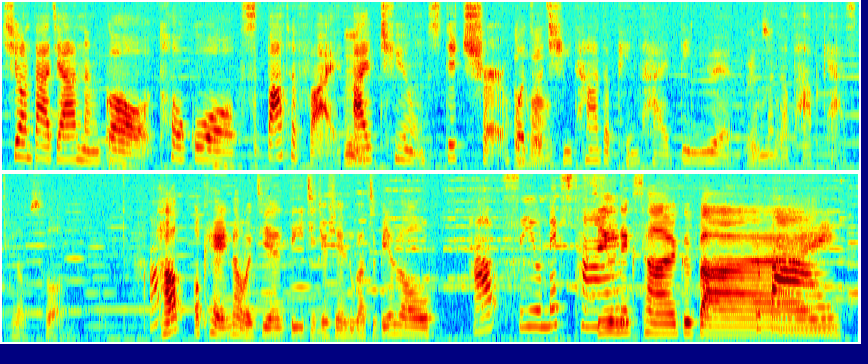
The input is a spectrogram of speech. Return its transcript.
希望大家能够透过。Spotify、嗯、iTunes、Stitcher 或者其他的平台订阅我们的 Podcast，没有错。好，好，OK，那我们今天第一集就先录到这边喽。好，See you next time。See you next time。Goodbye。Goodbye。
